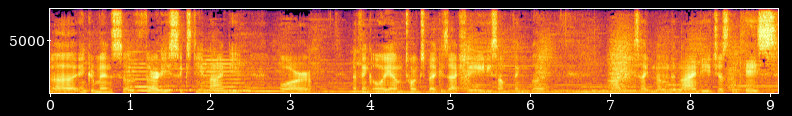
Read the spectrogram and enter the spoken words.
uh, increments of 30, 60, and 90, or I think OEM torque spec is actually 80 something, but I like to tighten them to 90 just in case.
